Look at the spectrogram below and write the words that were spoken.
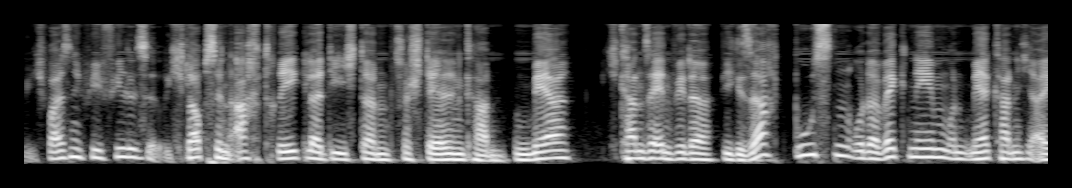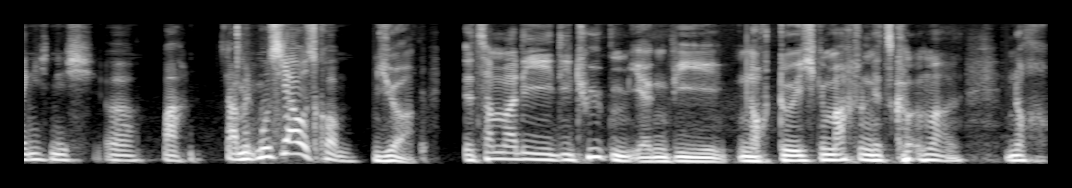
ich weiß nicht wie viel, ich glaube es sind acht Regler, die ich dann verstellen kann. Und mehr, ich kann sie entweder, wie gesagt, boosten oder wegnehmen und mehr kann ich eigentlich nicht äh, machen. Damit muss ich auskommen. Ja. Jetzt haben wir die, die Typen irgendwie noch durchgemacht und jetzt kommen wir noch,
